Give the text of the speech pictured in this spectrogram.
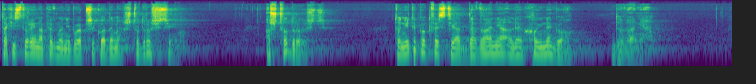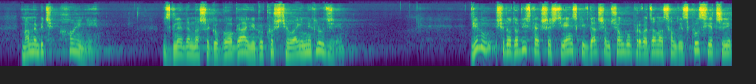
Ta historia na pewno nie była przykładem szczodrości. A szczodrość to nie tylko kwestia dawania, ale hojnego dawania. Mamy być hojni względem naszego Boga, Jego Kościoła i innych ludzi. W wielu środowiskach chrześcijańskich w dalszym ciągu prowadzone są dyskusje, czy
